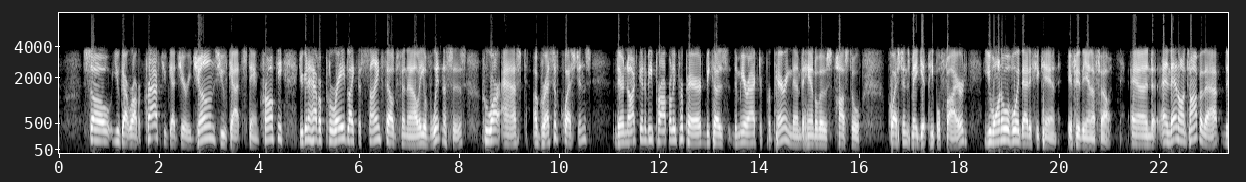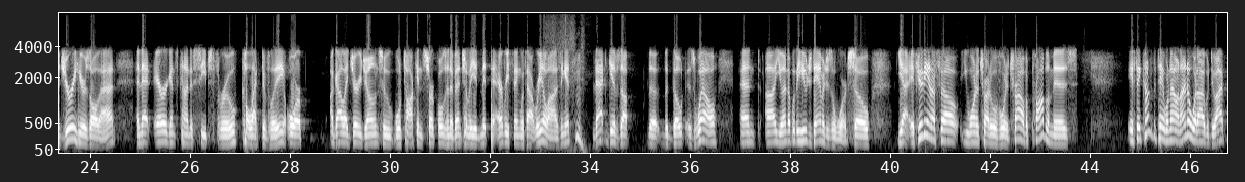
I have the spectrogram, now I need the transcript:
So you've got Robert Kraft, you've got Jerry Jones, you've got Stan Kroenke. You're going to have a parade like the Seinfeld finale of witnesses who are asked aggressive questions. They're not going to be properly prepared because the mere act of preparing them to handle those hostile questions may get people fired. You want to avoid that if you can, if you're the NFL. And and then on top of that, the jury hears all that, and that arrogance kind of seeps through collectively, or a guy like Jerry Jones who will talk in circles and eventually admit to everything without realizing it. Hmm. That gives up the the goat as well, and uh, you end up with a huge damages award. So, yeah, if you're the NFL, you want to try to avoid a trial. The problem is if they come to the table now, and I know what I would do. I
